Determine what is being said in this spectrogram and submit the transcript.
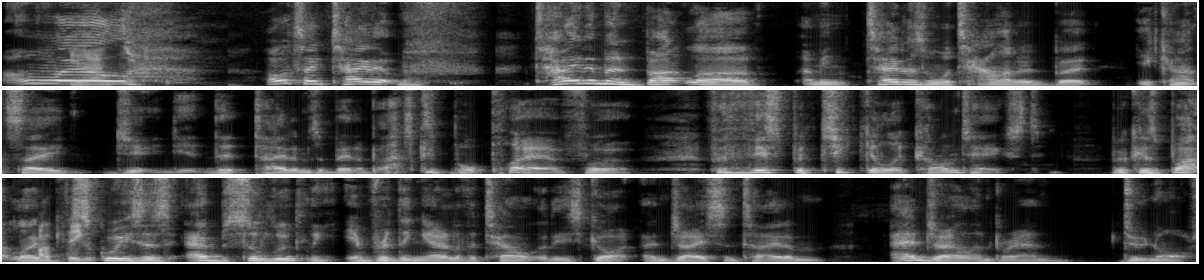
Oh, well, know, I would say Tatum, Tatum and Butler. I mean, Tatum's more talented, but you can't say that Tatum's a better basketball player for for this particular context because Butler think- squeezes absolutely everything out of the talent that he's got, and Jayson Tatum and Jaylen Brown do not.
